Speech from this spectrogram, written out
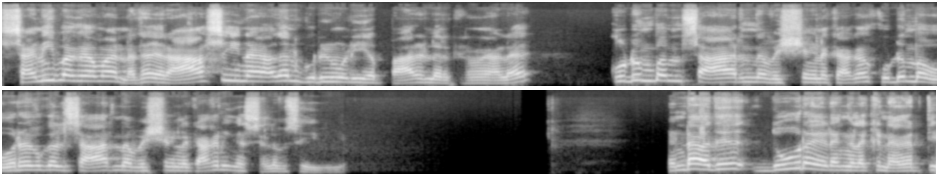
சனி பகவான் அதாவது ராசிநாதன் குருனுடைய பார்வையில் இருக்கிறதுனால குடும்பம் சார்ந்த விஷயங்களுக்காக குடும்ப உறவுகள் சார்ந்த விஷயங்களுக்காக நீங்கள் செலவு செய்வீங்க. ரெண்டாவது தூர இடங்களுக்கு நகர்த்தி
